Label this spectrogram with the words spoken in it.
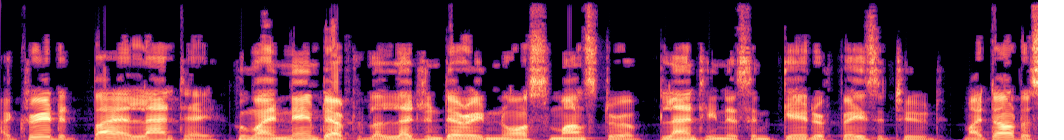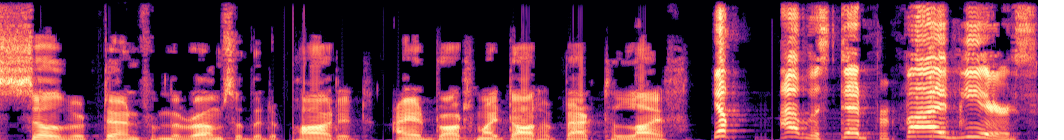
I created Biollante, whom I named after the legendary Norse monster of blantiness and gator facitude. My daughter's soul returned from the realms of the departed. I had brought my daughter back to life. Yep, I was dead for five years.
